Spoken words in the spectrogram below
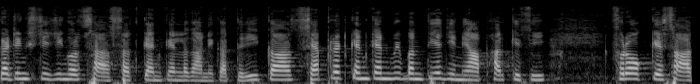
कटिंग स्टिचिंग और साथ साथ कैन कैन लगाने का तरीका। सेपरेट कैन कैन भी बनती है, जिन्हें आप हर किसी फ्रॉक के साथ,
